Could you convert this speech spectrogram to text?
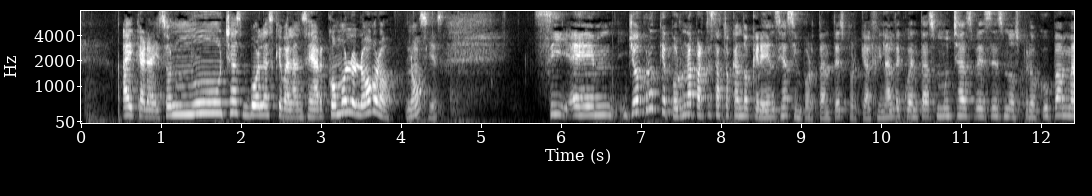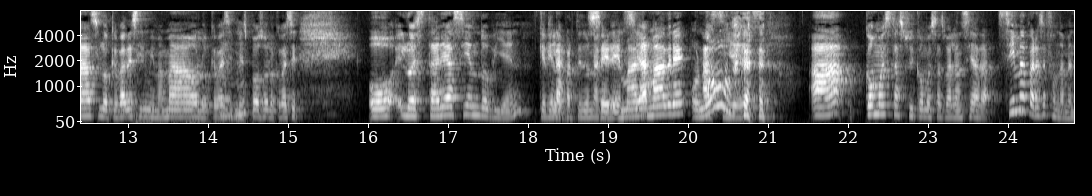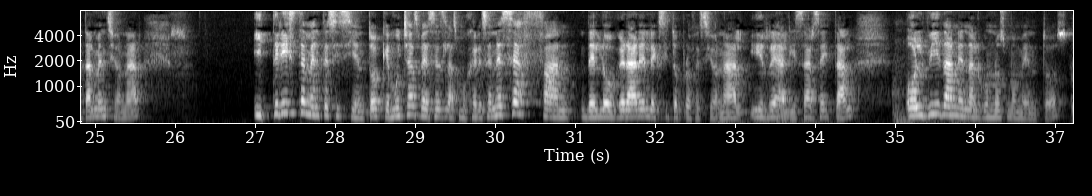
ay caray, son muchas bolas que balancear, ¿cómo lo logro? ¿No? Así es. Sí, em, yo creo que por una parte estás tocando creencias importantes porque al final de cuentas muchas veces nos preocupa más lo que va a decir mi mamá o lo que va a decir mi esposo, lo que va a decir o lo estaré haciendo bien, que viene a partir de una ¿Seré mala madre o no? Así es. A cómo estás tú y cómo estás balanceada. Sí me parece fundamental mencionar y tristemente sí siento que muchas veces las mujeres en ese afán de lograr el éxito profesional y realizarse y tal, olvidan en algunos momentos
